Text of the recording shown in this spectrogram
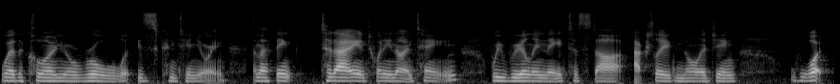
where the colonial rule is continuing. And I think today in 2019, we really need to start actually acknowledging what,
